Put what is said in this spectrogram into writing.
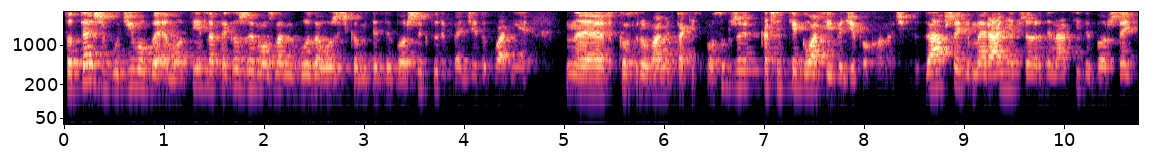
To też budziłoby emocje, dlatego że można by było założyć komitet wyborczy, który będzie dokładnie mm, skonstruowany w taki sposób, że Kaczyńskiego łatwiej będzie pokonać. Zawsze gmeranie przy ordynacji wyborczej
